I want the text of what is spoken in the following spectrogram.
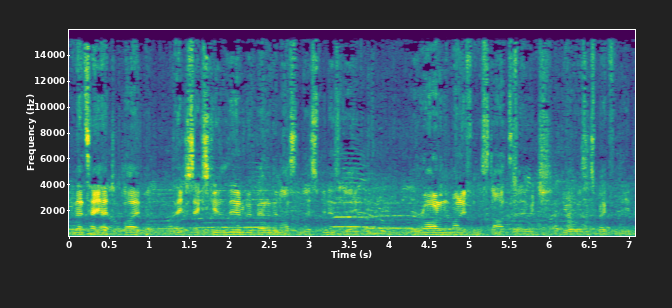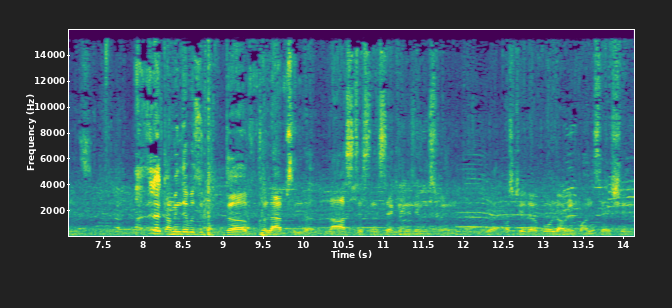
and that's how you had to play. But they just executed a little bit better than us, and their spinners were, were right on the money from the start today, which you always expect from the Indians. Uh, look, I mean, there was the, the collapse in the last test in the second innings when yeah, Australia bowled out in one session.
